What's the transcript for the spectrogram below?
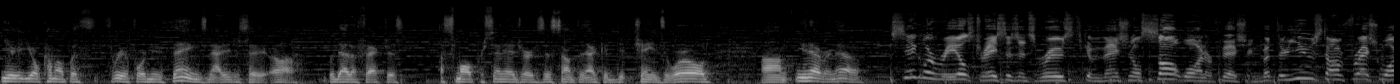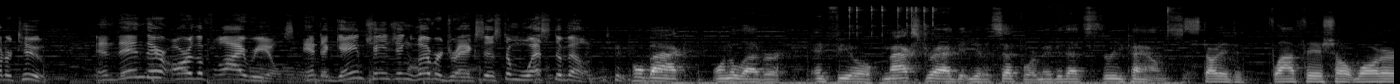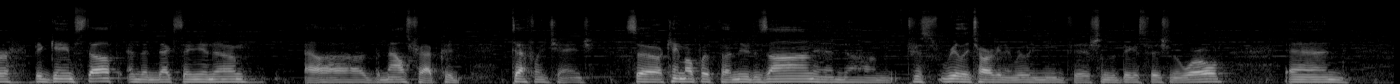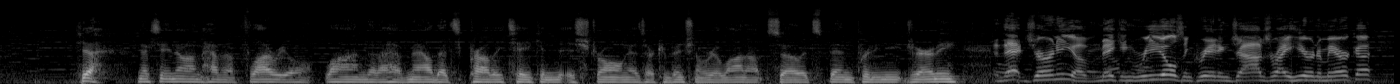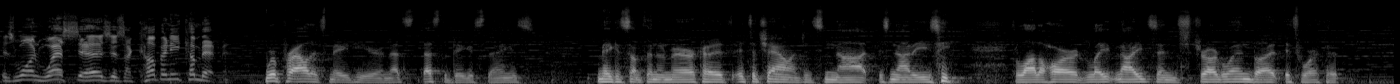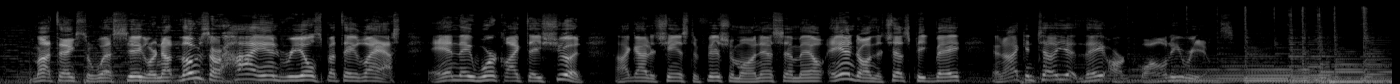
you, will come up with three or four new things. Now you just say, oh, would that affect just a small percentage or is this something that could change the world? Um, you never know. Seigler Reels traces its roots to conventional saltwater fishing, but they're used on freshwater too. And then there are the fly reels and a game-changing lever drag system Wes developed. You can pull back on the lever and feel max drag that you have it set for. Maybe that's three pounds. Started to fly fish, saltwater, big game stuff, and then next thing you know, uh, the mousetrap could definitely change. So I came up with a new design and um, just really targeting really mean fish, some of the biggest fish in the world. And yeah, next thing you know, I'm having a fly reel line that I have now that's probably taken as strong as our conventional reel lineup. So it's been a pretty neat journey. And that journey of making reels and creating jobs right here in America is one Wes says is a company commitment. We're proud it's made here, and that's that's the biggest thing. It's making something in America, it's, it's a challenge. It's not, it's not easy. It's a lot of hard late nights and struggling, but it's worth it. My thanks to Wes Seigler. Now, those are high end reels, but they last and they work like they should. I got a chance to fish them on SML and on the Chesapeake Bay, and I can tell you they are quality reels.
